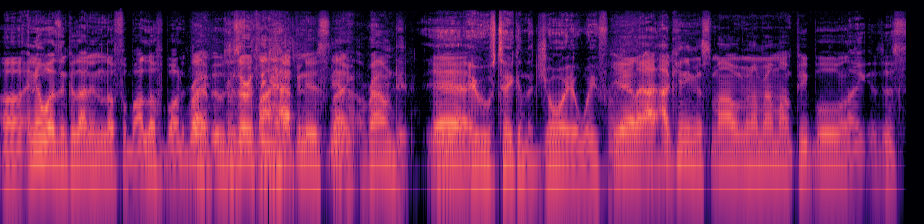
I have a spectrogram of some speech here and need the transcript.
Uh, and it wasn't because I didn't love football. I love football to Right. death. It was just everything my has- happiness. yeah, Like around it. yeah, It was taking the joy away from yeah. Like I, I can't even smile when I'm around my people. Like it's just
